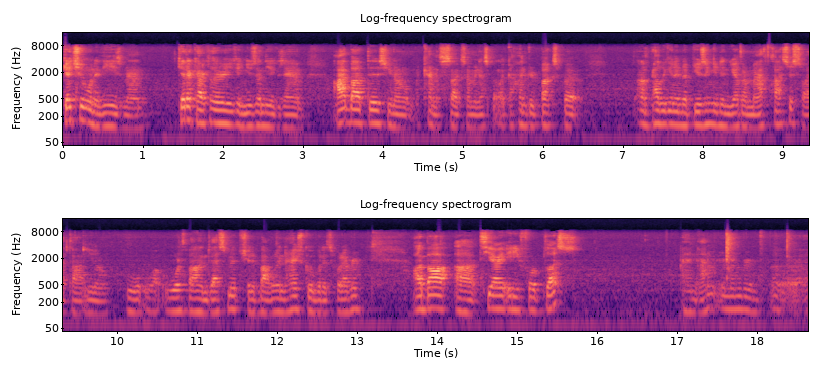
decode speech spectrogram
get you one of these, man. Get a calculator you can use on the exam. I bought this, you know, it kind of sucks. I mean, I spent like a hundred bucks, but I'm probably gonna end up using it in the other math classes. So I thought, you know, worthwhile investment. Should have bought one in high school, but it's whatever. I bought uh, TI-84 Plus, and I don't remember. Uh,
